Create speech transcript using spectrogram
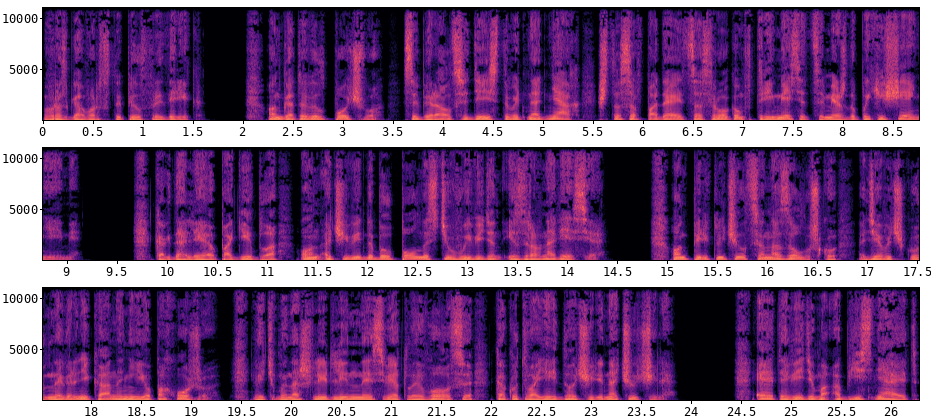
В разговор вступил Фредерик. Он готовил почву, собирался действовать на днях, что совпадает со сроком в три месяца между похищениями. Когда Леа погибла, он, очевидно, был полностью выведен из равновесия. Он переключился на Золушку, девочку, наверняка на нее похожую. Ведь мы нашли длинные светлые волосы, как у твоей дочери на чучеле. Это, видимо, объясняет,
